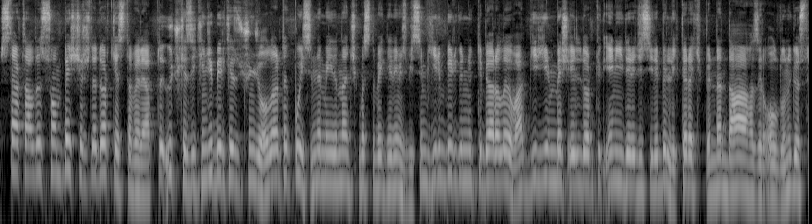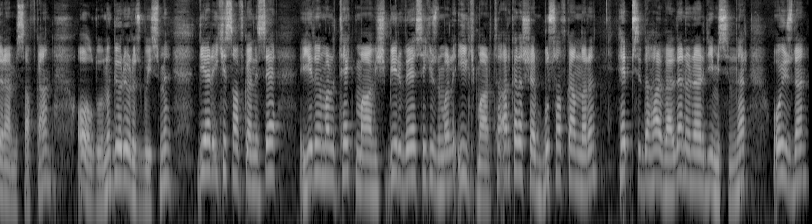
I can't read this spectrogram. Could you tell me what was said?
Start aldığı son 5 yarışta 4 kez tabela yaptı. 3 kez ikinci, 1 kez üçüncü oldu. Artık bu isimde meydandan çıkmasını beklediğimiz bir isim. 21 günlükte bir aralığı var. 1.25-54'lük en iyi derecesiyle birlikte rakiplerinden daha hazır olduğunu gösteren bir safkan olduğunu görüyoruz bu ismin. Diğer iki safkan ise 7 numaralı tek maviş 1 ve 8 numaralı ilk martı. Arkadaşlar bu safkanların hepsi daha evvelden önerdiğim isimler. O yüzden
